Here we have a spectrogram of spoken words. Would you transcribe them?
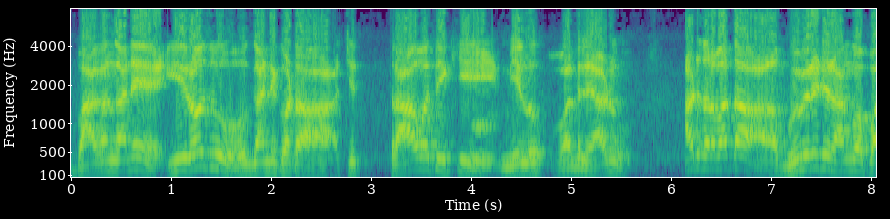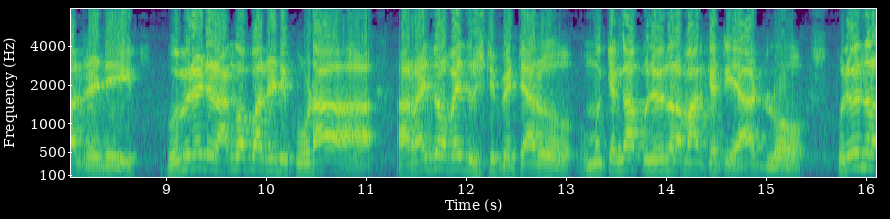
భాగంగానే ఈరోజు గండికోట చిత్రావతికి నీళ్ళు వదిలాడు. అటు తర్వాత భూమిరెడ్డి రాంగోపాల్ రెడ్డి. భూమిరెడ్డి రాంగోపాల్ రెడ్డి కూడా ఆ రైతులపై దృష్టి పెట్టారు. ముఖ్యంగా పులివెందుల మార్కెట్ యార్డ్లో. పులివెందుల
